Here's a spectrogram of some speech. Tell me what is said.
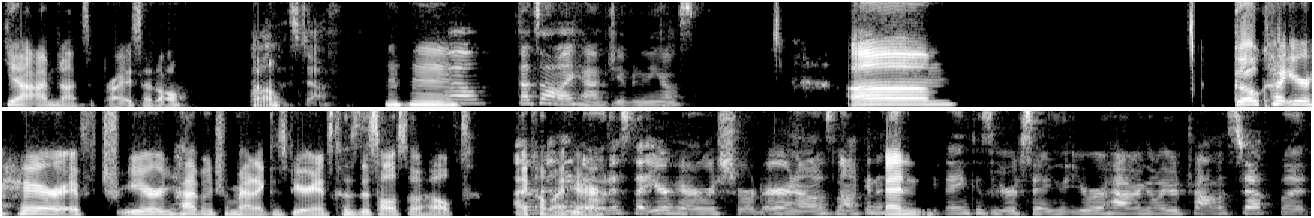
Yeah, I'm not surprised at all. All the stuff. hmm Well, that's all I have. Do you have anything else? Um, go cut your hair if tr- you're having traumatic experience because this also helped. I cut my really hair. noticed that your hair was shorter, and I was not gonna And- say anything because you were saying that you were having all your trauma stuff. But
